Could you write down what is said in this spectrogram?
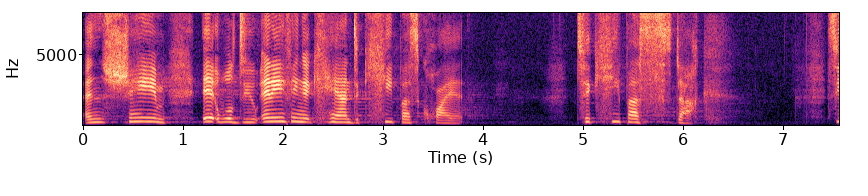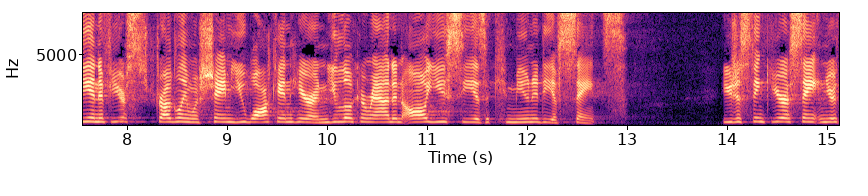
And shame, it will do anything it can to keep us quiet, to keep us stuck. See, and if you're struggling with shame, you walk in here and you look around and all you see is a community of saints. You just think you're a saint and you're,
